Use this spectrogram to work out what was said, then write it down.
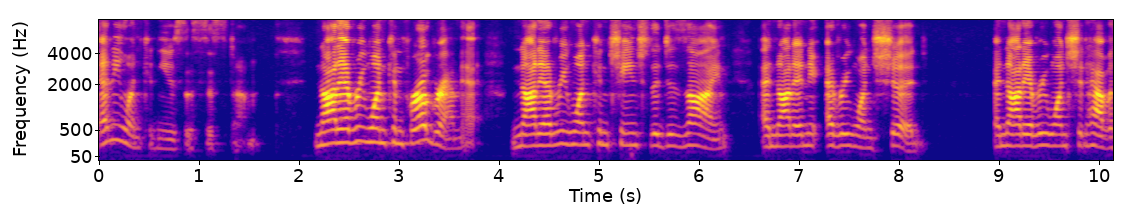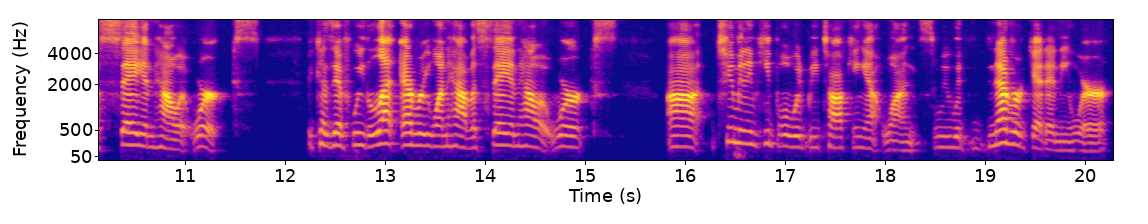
Anyone can use the system. Not everyone can program it. Not everyone can change the design, and not any, everyone should. And not everyone should have a say in how it works. Because if we let everyone have a say in how it works, uh, too many people would be talking at once. We would never get anywhere.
